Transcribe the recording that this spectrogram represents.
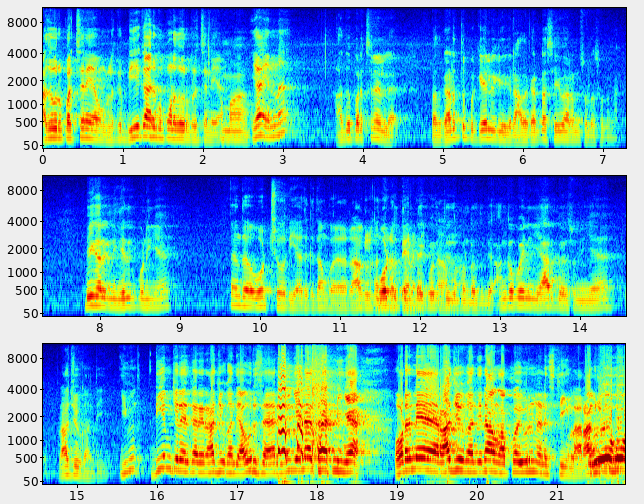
அது ஒரு பிரச்சனையா உங்களுக்கு? பீகாருக்கு போனது ஒரு பிரச்சனையா? ஆமாம் ஏன் என்ன? அது பிரச்சனை இல்லை. இப்போ அதுக்கு அடுத்து இப்போ கேள்வி கேட்குறேன். அதை கரெக்டாக செய்வாருன்னு சொல்ல சொல்லுங்கள் பீகாருக்கு நீங்கள் எதுக்கு போனீங்க? இந்த ஓட் சோரி அதுக்கு தான் ராகுல் ஓட்டு திருட்டை குறித்து இது பண்ணுறதுக்கு. அங்கே போய் நீங்கள் யார் பேர் சொன்னீங்க? ராஜீவ் காந்தி. இவன் டிஎம்கேல இருக்காரு ராஜீவ் காந்தி. அவரு சார். நீங்க என்ன சார் நீங்க? உடனே ராஜீவ் காந்தினா அவங்க அப்பா இவருன்னு நினைச்சிட்டீங்களா? ராகுல் காந்தி? ஓஹோ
